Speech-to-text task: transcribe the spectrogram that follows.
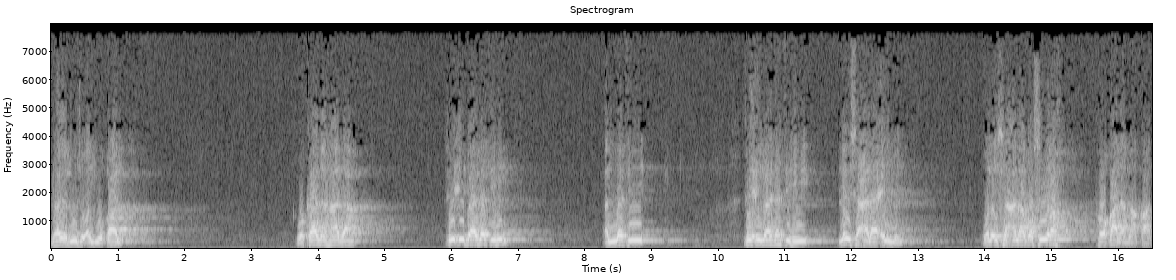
لا يجوز أن يقال. وكان هذا في عبادته التي في عبادته ليس على علم وليس على بصيرة فقال ما قال.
